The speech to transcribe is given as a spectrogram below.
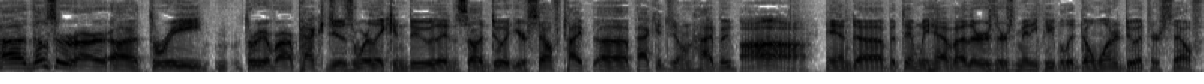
Uh, those are our uh, three three of our packages where they can do and so a do-it-yourself type uh, package on Hibu. Ah, and uh, but then we have others. There's many people that don't want to do it themselves,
